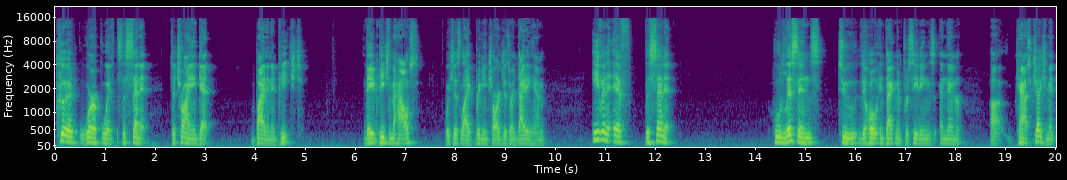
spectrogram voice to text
could work with the Senate to try and get Biden impeached. They impeached in the House, which is like bringing charges or indicting him. Even if the Senate, who listens to the whole indictment proceedings and then uh, cast judgment,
